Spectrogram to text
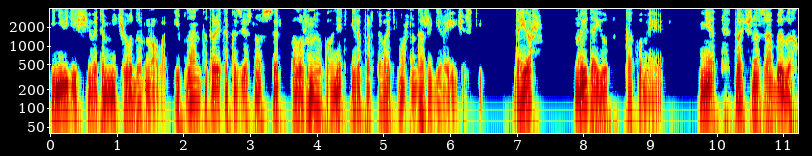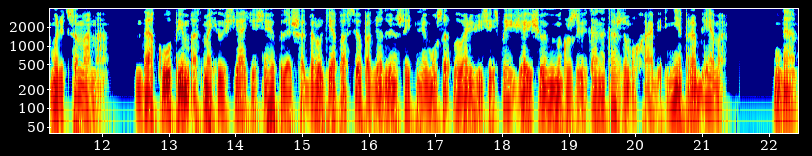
и не видящие в этом ничего дурного, и план, который, как известно в СССР, положено выполнять и рапортовать можно даже героически. Даешь? Ну и дают, как умеют. Нет, точно забыла, хмурится мама. Да купим, отмахиваюсь я, тесняю подальше от дороги, опасливо поглядывая на строительный мусор, вываливающийся из проезжающего мимо грузовика на каждом ухабе. Не проблема. Да,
